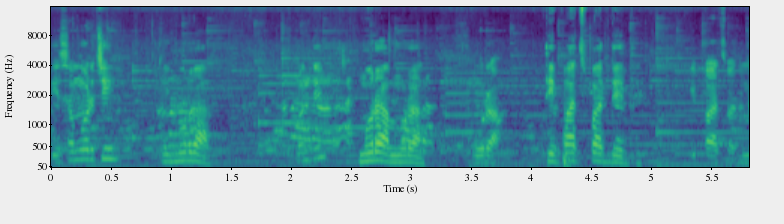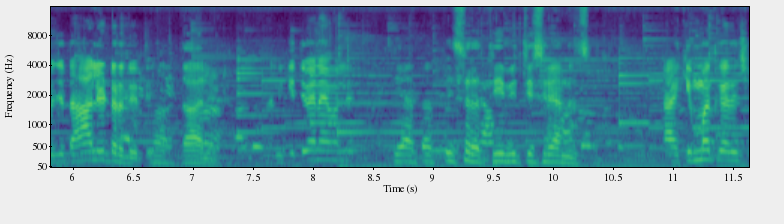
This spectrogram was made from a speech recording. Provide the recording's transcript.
ती समोरची? ती मुरा कोणती? मुरा मुरा. मुरा. ती पाच पाच देते. ती पाच पाच म्हणजे दहा लिटर देते. हा, दहा लिटर. आणि किती वेळ नाही म्हणले? ती आता तिसरं ती बी तिसऱ्यानंच. काय किंमत काय त्याची?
